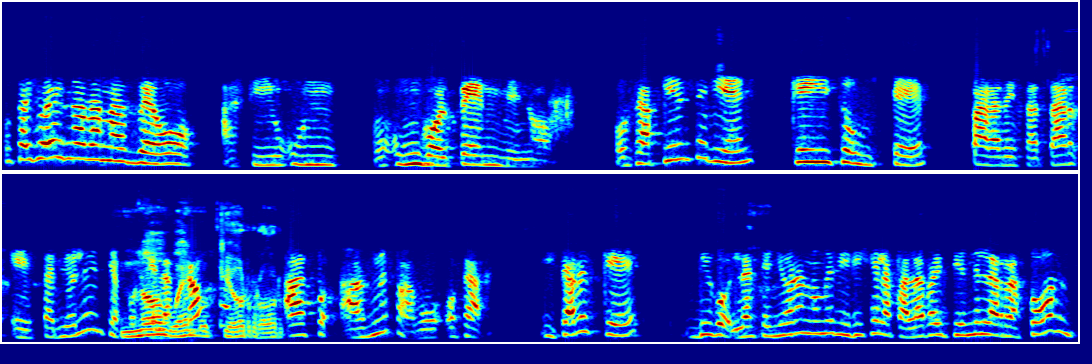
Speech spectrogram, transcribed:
O sea, yo ahí nada más veo así un, un golpe menor. O sea, piense bien qué hizo usted para desatar esta violencia. Porque no, bueno, qué horror. hazme favor, o sea, ¿y sabes qué? Digo, la señora no me dirige la palabra y tiene la razón,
